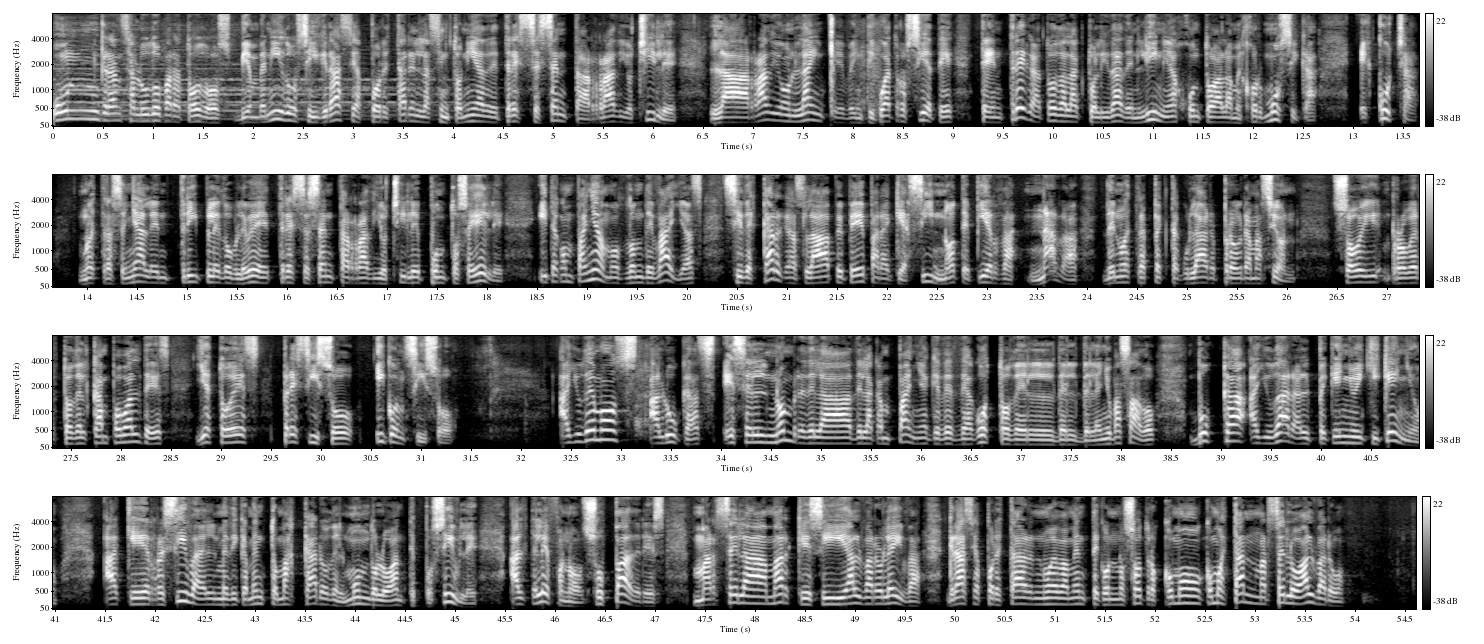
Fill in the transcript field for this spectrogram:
Un gran saludo para todos, bienvenidos y gracias por estar en la sintonía de 360 Radio Chile, la radio online que 24/7 te entrega toda la actualidad en línea junto a la mejor música. Escucha nuestra señal en www.360radiochile.cl y te acompañamos donde vayas si descargas la app para que así no te pierdas nada de nuestra espectacular programación. Soy Roberto del Campo Valdés y esto es Preciso y Conciso. Ayudemos a Lucas es el nombre de la, de la campaña que desde agosto del, del, año pasado busca ayudar al pequeño iquiqueño a que reciba el medicamento más caro del mundo lo antes posible. Al teléfono, sus padres, Marcela Márquez y Álvaro Leiva. Gracias por estar nuevamente con nosotros. ¿Cómo, cómo están, Marcelo, Álvaro?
